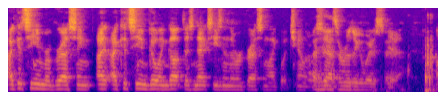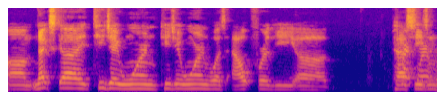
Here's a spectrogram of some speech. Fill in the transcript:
I could see him regressing. I, I could see him going up this next season and regressing like what Chandler I think saying. that's a really good way to say it. Um, next guy, TJ Warren. TJ Warren was out for the uh, past season.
